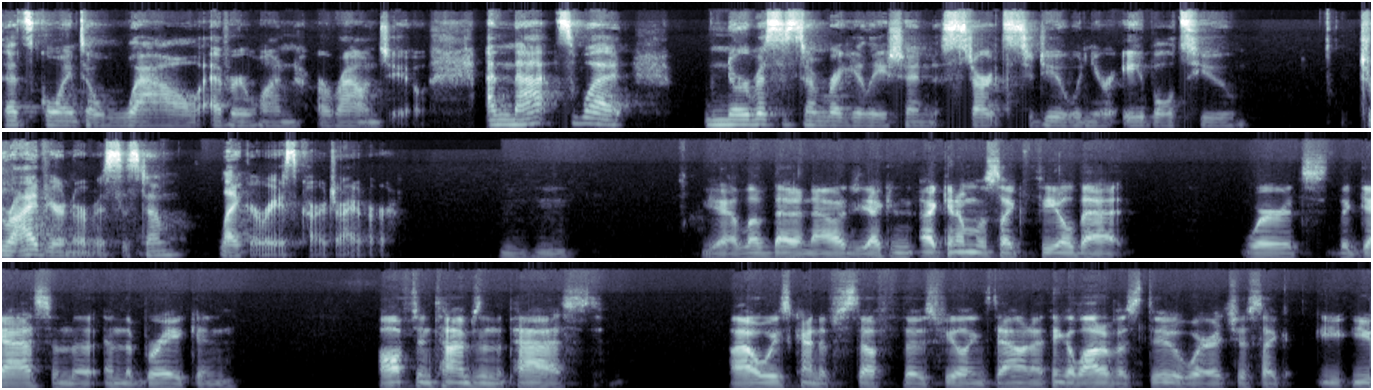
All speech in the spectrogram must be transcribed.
that's going to wow everyone around you. And that's what nervous system regulation starts to do when you're able to drive your nervous system like a race car driver. Mm-hmm. Yeah, I love that analogy. I can I can almost like feel that where it's the gas and the and the brake and oftentimes in the past I always kind of stuff those feelings down. I think a lot of us do, where it's just like you you,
